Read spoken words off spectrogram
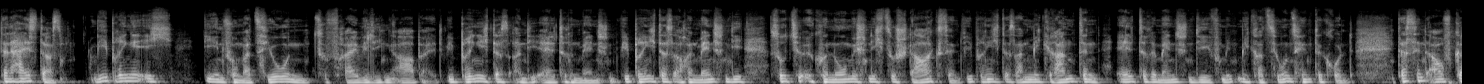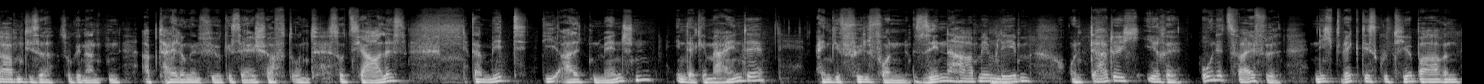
dann heißt das, wie bringe ich die Information zur freiwilligen Arbeit? Wie bringe ich das an die älteren Menschen? Wie bringe ich das auch an Menschen, die sozioökonomisch nicht so stark sind? Wie bringe ich das an Migranten, ältere Menschen, die mit Migrationshintergrund? Das sind Aufgaben dieser sogenannten Abteilungen für Gesellschaft und Soziales, damit die alten Menschen in der Gemeinde ein Gefühl von Sinn haben im Leben und dadurch ihre ohne Zweifel nicht wegdiskutierbaren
